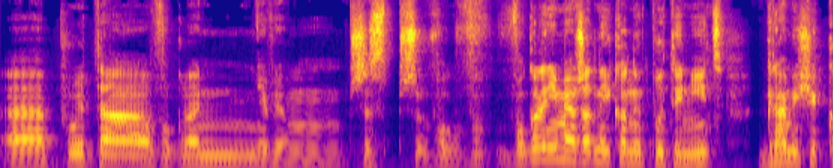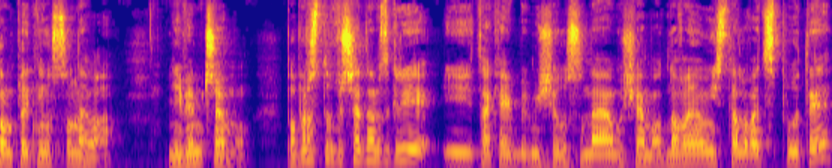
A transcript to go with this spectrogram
E, płyta w ogóle, nie wiem, w, w ogóle nie miałem żadnej ikony płyty, nic. Gra mi się kompletnie usunęła. Nie wiem czemu. Po prostu wyszedłem z gry i tak jakby mi się usunęła, musiałem od nowa ją instalować z płyty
